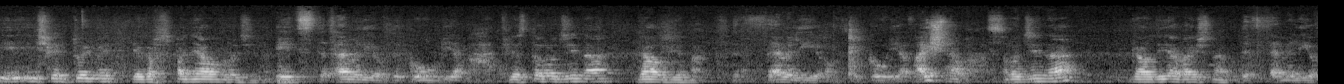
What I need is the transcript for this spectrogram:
i, i świętujmy Jego wspaniałą rodzinę. It's the family of the Gaudiya Math, Jest to rodzina Gaudiya Mat. the family of the Gaudiya Vaishnavas, Rodzina Gaudiya Vaishnava. the family of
